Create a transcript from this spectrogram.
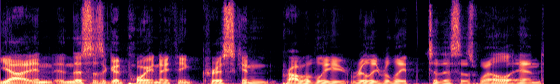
Yeah, and, and this is a good point, and I think Chris can probably really relate to this as well. And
